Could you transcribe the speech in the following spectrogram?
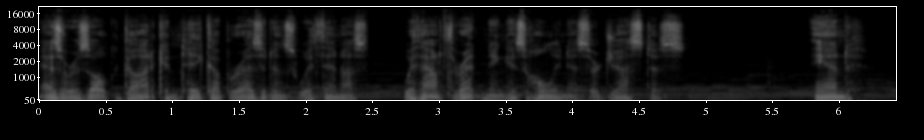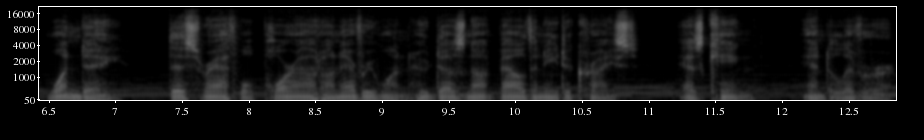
As a result, God can take up residence within us without threatening his holiness or justice. And one day, this wrath will pour out on everyone who does not bow the knee to Christ as King and Deliverer.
